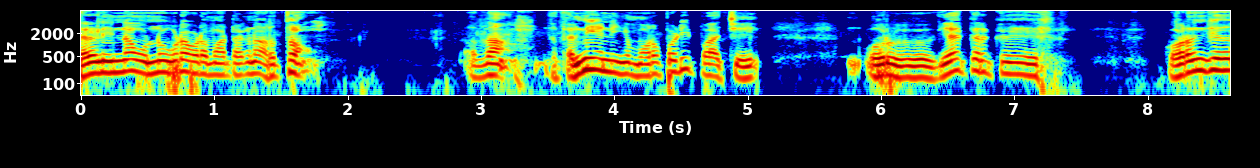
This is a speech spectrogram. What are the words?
இளநின்னா ஒன்றும் கூட விட மாட்டாங்கன்னு அர்த்தம். அதுதான் இந்த தண்ணியை நீங்கள் முறைப்படி பாய்ச்சி ஒரு ஏக்கருக்கு குறைஞ்சது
